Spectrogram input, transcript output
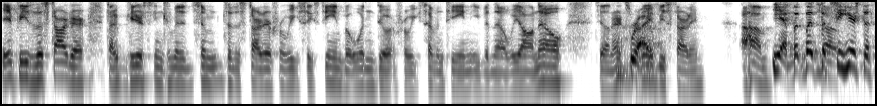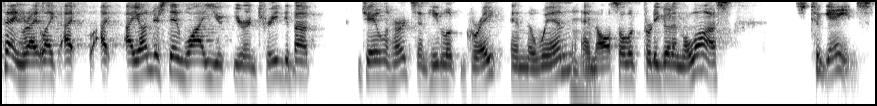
if he's the starter, Doug Pederson committed him to the starter for Week 16, but wouldn't do it for Week 17, even though we all know Jalen Hurts right. will be starting. Um, yeah, but but so, but see, here's the thing, right? Like I I, I understand why you, you're intrigued about Jalen Hurts, and he looked great in the win, mm-hmm. and also looked pretty good in the loss. It's two games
